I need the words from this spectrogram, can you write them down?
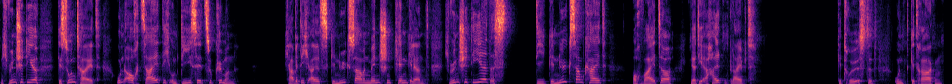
Ich wünsche dir Gesundheit und auch Zeit, dich um diese zu kümmern. Ich habe dich als genügsamen Menschen kennengelernt. Ich wünsche dir, dass die Genügsamkeit auch weiter, ja, dir erhalten bleibt. Getröstet und getragen.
